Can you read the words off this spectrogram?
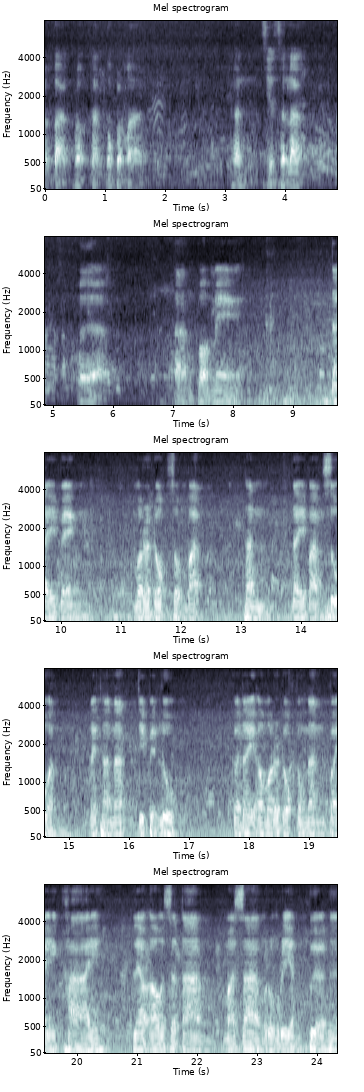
ลำบากเพราะขาดงบประมาณ ท่านเสียสละเมื่อทางพ่อแม่ ได้แบ่งมรดกสมบัติ ท่านได้บางส่วนในฐานะที่เป็นลูก ก็ได้เอามรดกตรงนั้นไปขาย แล้วเอาสตางค์มาสร้างโรงเรียนเพื่อให้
